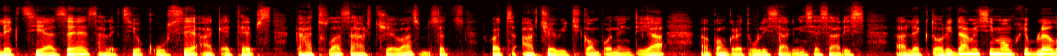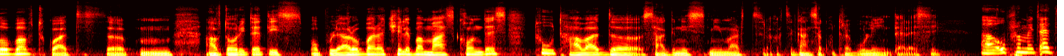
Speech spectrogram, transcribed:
ლექციაზე, სალექციო კურსზე აკეთებს გათვლას, არჩევას, როდესაც ვთქვათ, არჩევითი კომპონენტია კონკრეტული საგნის, ეს არის ლექტორი და მისი მომხიბლელობა, ვთქვათ, ავტორიტეტის პოპულარობა, რაც შეიძლება მას კონდეს თუ თავად საგნის მიმართ რაღაც განსაკუთრებული ინტერესი. უფრო მეტად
